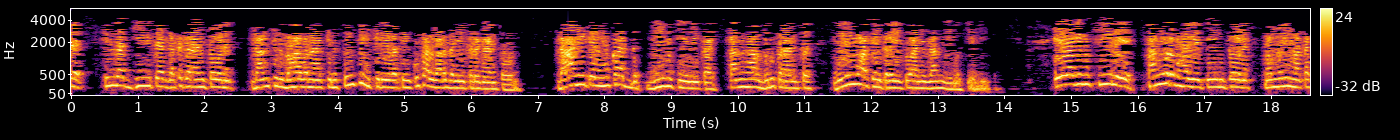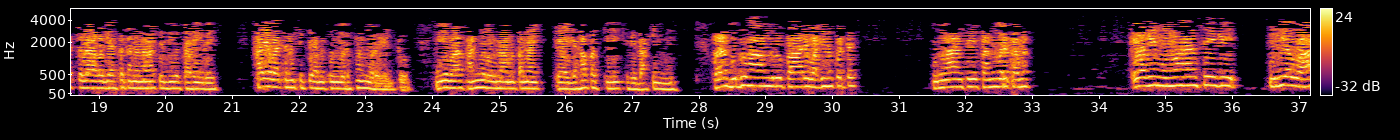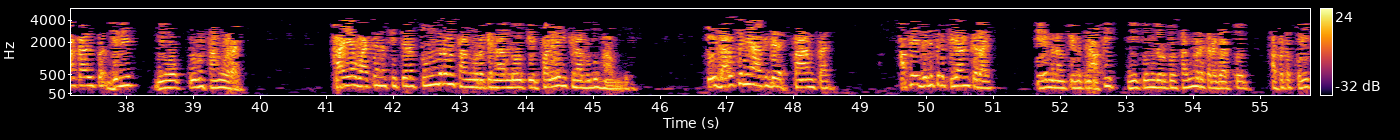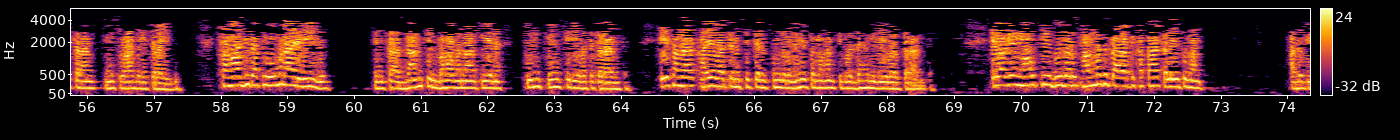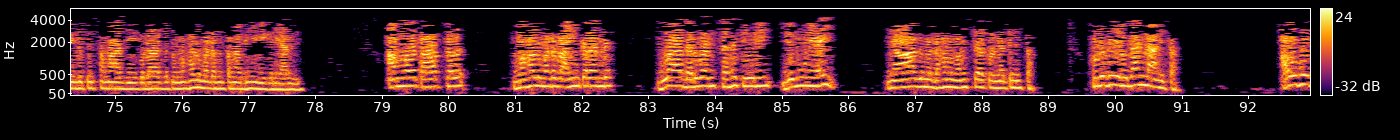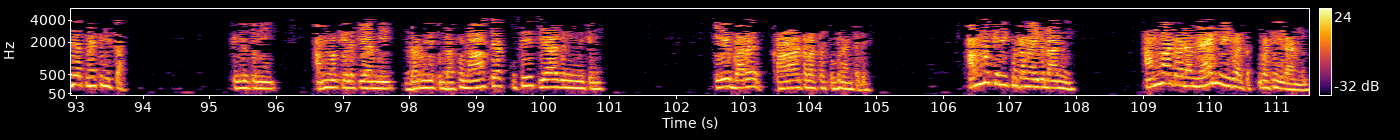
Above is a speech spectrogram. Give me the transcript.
සිල්වත් ජීවිතයක් ගත කරන්න ඕන දන්සිල් භාවනා කියන තුන්තින් ක්‍රියාවකින් කුසල් වර්ධනය කර ගන්න ඕන. දානීය කියන්නේ මොකද්ද? දීම කියන එකයි. සංහාව දුරු කරන්ට මුලින්ම වශයෙන් කළ යුතු වන්නේ නම් දීම කියන එක. ඒ වගේම සීලේ සංවර භාවයේ තියෙන තෝරන මම මුලින් මතක් කළා වගේ අසකන නාසය දිව ශරීරේ කය වචන සිත යන තුන්වර සංවර වෙන්න මේවා සංවර වුණාම තමයි එයා යහපත් කෙනෙක් දකින්නේ. කරන් බුදුහාමුදුරු පාරේ වඩිනකොට උන්වහන්සේ සංවරකම ඒ වගේම උන්වහන්සේගේ ඉරියව් ආකල්ප දෙනෙත් මේ ඔක්කොම සංවරයි. කය වචන සිතන තුන්දරම සංවර කරන ලෝකේ පළවෙනි කෙනා බුදුහාමුදුරුවෝ. ඒ දර්ශනය අපිට සාන්තයි. අපේ දෙනිතර පියන් කරයි. එහෙමනම් කියනතන අපි මේ තුන්දරට සංවර කරගත්තොත් අපට කොයිතරම් මිනිස් ආදරය කරයිද? සමාජික අපි උමනාය වෙයිද? එනිසා දන්සිල් භාවනා කියන තුන් පින්සිරියවත කරන්ත. ඒ සඳහා කය වචන සිතන සුන්දර විහිත මහන්සි කළ දැහැමි දේවල් කරන්ත. ඒ වගේම මෞඛ්‍ය දූදරු සම්මතතාව අපි කතා කළ යුතුමයි. අද පිළිසි සමාජයේ ගොඩාක් මහලු මඩම තමයි දීවිගෙන යන්නේ. අම්මව තාත්තව මහලු මඩම අයින් කරන්න දුවා දරුවන් සහසීනි යමුනේ ඇයි? ඥාගම දහම මනුස්සයෙකු නැති නිසා. හොඳ දේ නොදන්නා නිසා. අවබෝධයක් නැති නිසා. සින්නතුනි අම්මා කියලා කියන්නේ දරුවෙකු දස මාසයක් කුසේ තියාගෙන ඉන්න කෙනෙක්. ඒ බර කාටවත් උගලන්න බෑ. අම්මා කෙනෙක්ම තමයි ඒක දන්නේ. අම්මාට වඩා මෑණියෙක් වටිනේ දන්නේ.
